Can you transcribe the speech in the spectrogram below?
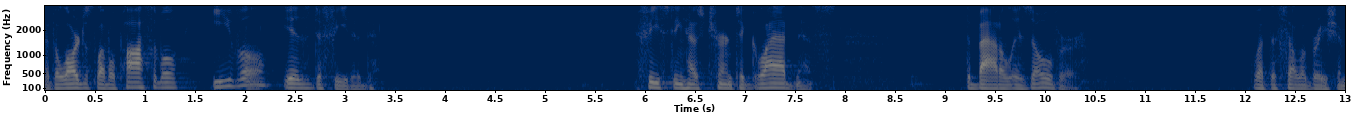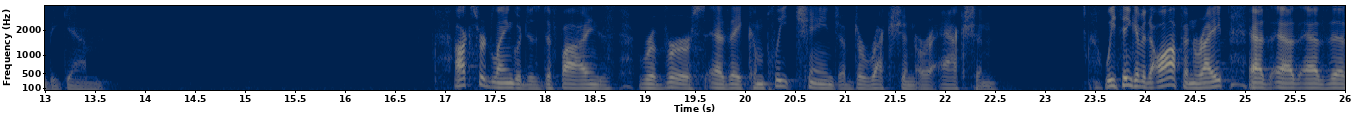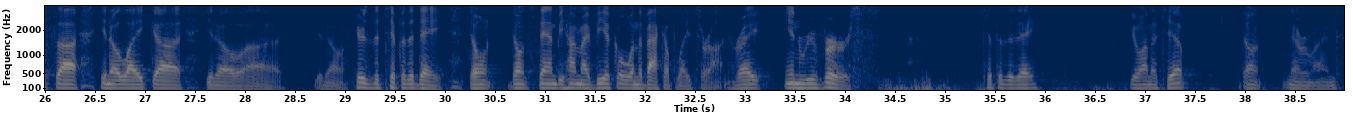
At the largest level possible, evil is defeated. Feasting has turned to gladness. The battle is over. Let the celebration begin. Oxford Languages defines reverse as a complete change of direction or action. We think of it often, right, as, as, as this, uh, you know, like, uh, you know, uh, you know, here's the tip of the day. Don't, don't stand behind my vehicle when the backup lights are on, right? In reverse. Tip of the day? You want a tip? Don't, never mind.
